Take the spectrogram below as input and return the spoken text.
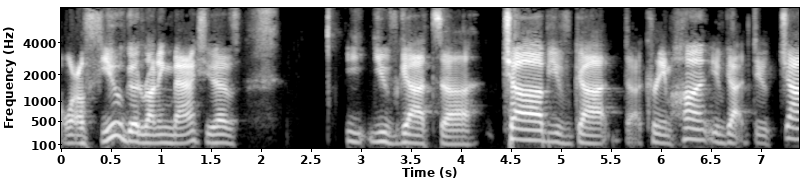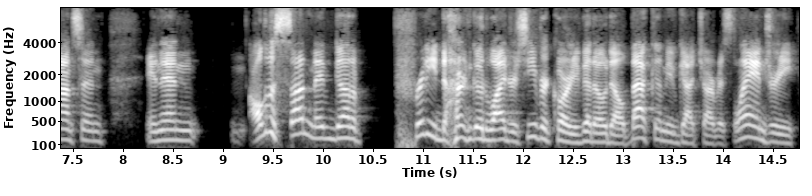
or a few good running backs. You have you've got uh, Chubb, you've got uh, Kareem Hunt, you've got Duke Johnson, and then all of a sudden they've got a pretty darn good wide receiver core. You've got Odell Beckham, you've got Jarvis Landry,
